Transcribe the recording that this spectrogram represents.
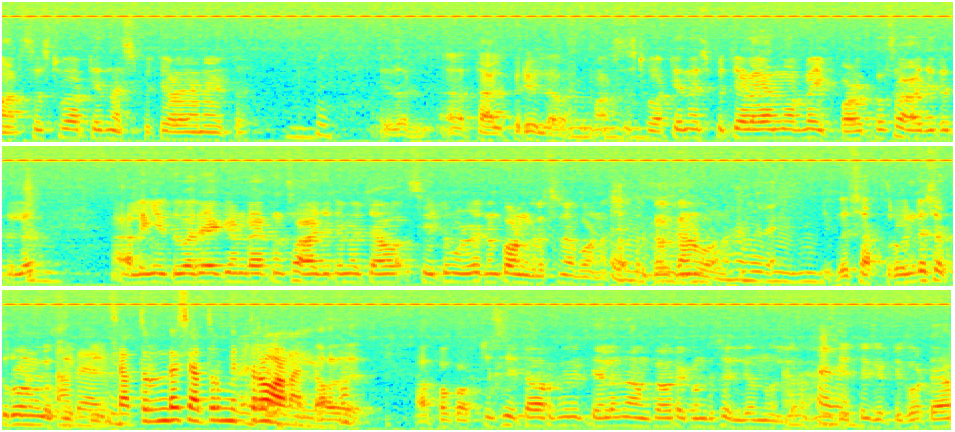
മാർക്സിസ്റ്റ് പാർട്ടിയെ നശിപ്പിച്ച് കളയാനായിട്ട് ഇത് താല്പര്യമില്ല മാർക്സിസ്റ്റ് പാർട്ടിയെ നശിപ്പിച്ച് കളയാന്ന് പറഞ്ഞാൽ ഇപ്പോഴത്തെ സാഹചര്യത്തിൽ അല്ലെങ്കിൽ ഇതുവരെയൊക്കെ ഉണ്ടായിരുന്ന സാഹചര്യം വെച്ച് ആ സീറ്റ് മുഴുവനും കോൺഗ്രസിനെ പോകണം ശത്രുക്കൾക്കാണ് പോകണം ഇത് ശത്രുവിന്റെ ശത്രുവാണല്ലോ ശത്രുവിന്റെ ശത്രു മിത്രമാണല്ലോ. അതെ. അപ്പൊ കുറച്ച് സീറ്റ് അവർക്ക് കിട്ടിയാലും നമുക്ക് അവരെ കൊണ്ട് ശല്യമൊന്നുമില്ല. സീറ്റ് കിട്ടിക്കോട്ടെ. ആ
